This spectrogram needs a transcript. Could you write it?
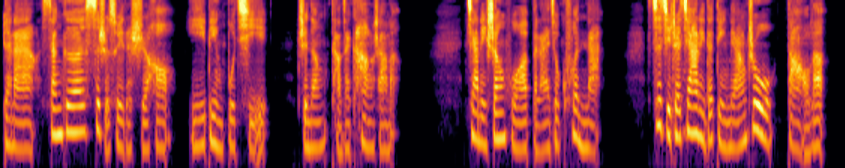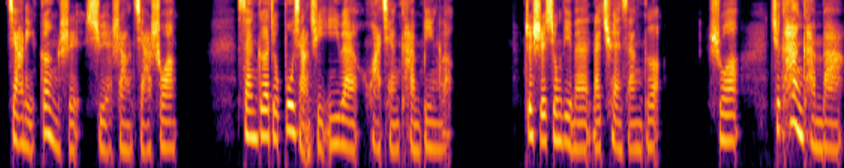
原来啊，三哥四十岁的时候一病不起，只能躺在炕上了。家里生活本来就困难，自己这家里的顶梁柱倒了，家里更是雪上加霜。三哥就不想去医院花钱看病了。这时兄弟们来劝三哥，说：“去看看吧，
